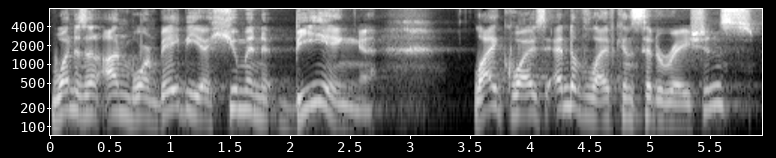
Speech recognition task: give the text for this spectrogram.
One is an unborn baby, a human being. Likewise, end of life considerations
